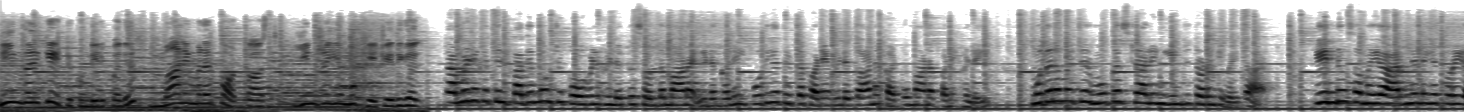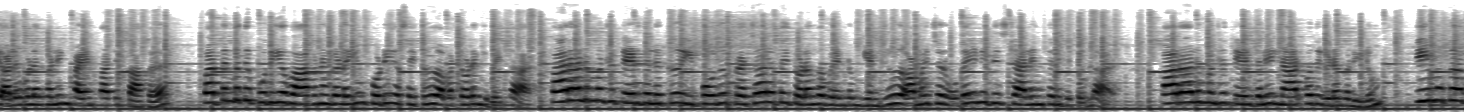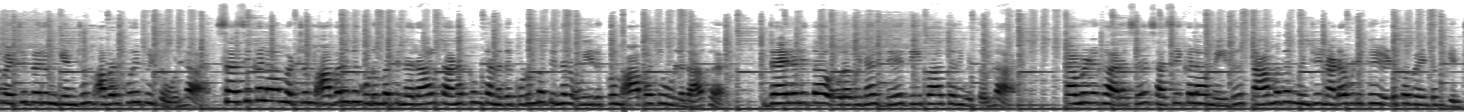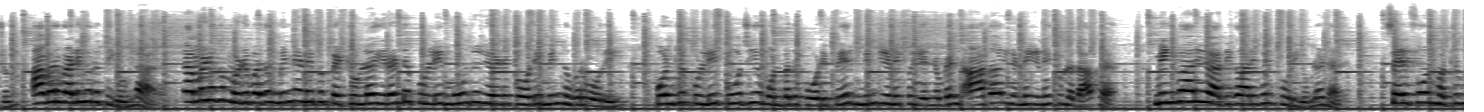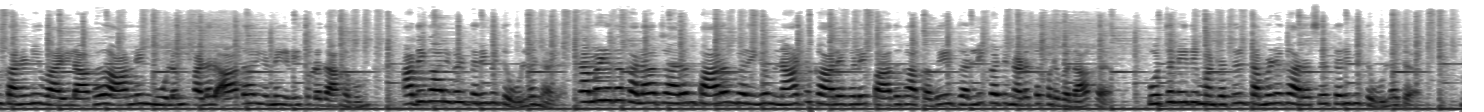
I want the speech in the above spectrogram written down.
நீங்கள் கேட்டுக்கொண்டிருப்பது மாலைமலர் பாட்காஸ்ட் இன்றைய முக்கிய செய்திகள். தமிழகத்தில் பதிமூன்று கோவில்களுக்கு சொந்தமான இடங்களில் புதிய திட்ட பணிகளுக்கான கட்டுமான பணிகளை முதலமைச்சர் மு ஸ்டாலின் இன்று தொடங்கி வைத்தார். இந்து சமய அறநிலையத்துறை அலுவலர்களின் பயன்பாட்டிற்காக பத்தொன்பது புதிய வாகனங்களையும் கொடியசைத்து அவர் தொடங்கி வைத்தார். பாராளுமன்ற தேர்தலுக்கு இப்போது பிரச்சாரத்தை தொடங்க வேண்டும் என்று அமைச்சர் உதயநிதி ஸ்டாலின் தெரிவித்துள்ளார். பாராளுமன்ற தேர்தலில் நாற்பது இடங்களிலும் திமுக வெற்றி பெறும் என்றும் அவர் குறிப்பிட்டுள்ளார். சசிகலா மற்றும் அவரது குடும்பத்தினரால் தனக்கும் தனது குடும்பத்தினர் உயிருக்கும் ஆபத்து உள்ளதாக ஜெயலலிதா உறவினர் ஜே. தீபா தெரிவித்துள்ளார். தமிழக அரசு சசிகலா மீது தாமதமின்றி நடவடிக்கை எடுக்க வேண்டும் என்றும் அவர் வலியுறுத்தியுள்ளார். தமிழகம் முழுவதும் மின் இணைப்பு பெற்றுள்ள இரண்டு புள்ளி மூன்று ஏழு கோடி மின் நுகர்வோரில் ஒன்று புள்ளி பூஜ்ஜியம் ஒன்பது கோடி பேர் மின் இணைப்பு எண்ணுடன் ஆதார் எண்ணை இணைத்துள்ளதாக மின்வாரிய அதிகாரிகள் கூறியுள்ளனர். செல்போன் மற்றும் கணினி வாயிலாக ஆன்லைன் மூலம் பலர் ஆதார் எண்ணை இணைத்துள்ளதாகவும் அதிகாரிகள் தெரிவித்து உள்ளனர். தமிழக கலாச்சாரம் பாரம்பரியம் நாட்டு காளைகளை பாதுகாக்கவே ஜல்லிக்கட்டு நடத்தப்படுவதாக உச்சநீதிமன்றத்தில் தமிழக அரசு தெரிவித்து உள்ளது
